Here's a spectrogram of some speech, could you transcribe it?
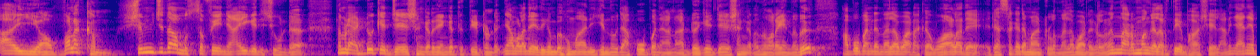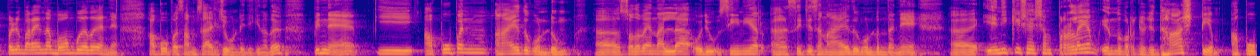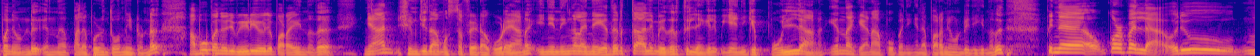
അയ്യോ വണക്കം. ഷിംജിത മുസ്തഫയെ ന്യായീകരിച്ചുകൊണ്ട് നമ്മുടെ അഡ്വക്കേറ്റ് ജയശങ്കർ രംഗത്തെത്തിയിട്ടുണ്ട്. ഞാൻ വളരെയധികം ബഹുമാനിക്കുന്ന ഒരു അപ്പൂപ്പനാണ് അഡ്വക്കേറ്റ് ജയശങ്കർ എന്ന് പറയുന്നത്. അപ്പൂപ്പന്റെ നിലപാടൊക്കെ വളരെ രസകരമായിട്ടുള്ള നിലപാടുകളാണ്. നർമ്മം കലർത്തിയ ഭാഷയിലാണ്. ഞാൻ എപ്പോഴും പറയുന്ന ബോംബ് കഥ തന്നെ അപ്പൂപ്പ സംസാരിച്ചു കൊണ്ടിരിക്കുന്നത്. പിന്നെ ഈ അപ്പൂപ്പൻ ആയതുകൊണ്ടും സ്വതവേ നല്ല ഒരു സീനിയർ സിറ്റിസൺ ആയതുകൊണ്ടും തന്നെ എനിക്ക് ശേഷം പ്രളയം എന്ന് പറഞ്ഞൊരു ധാഷ്ട്യം അപ്പൂപ്പനുണ്ട് എന്ന് പലപ്പോഴും തോന്നിയിട്ടുണ്ട്. അപ്പൂപ്പൻ ഒരു വീഡിയോയിൽ പറയുന്നത് ഞാൻ ഷിംജിത മുസ്തഫയുടെ കൂടെയാണ്. ഇനി നിങ്ങൾ എന്നെ എതിർത്താലും എതിർത്തില്ലെങ്കിലും എനിക്ക് പുല്ലാണ് എന്നൊക്കെയാണ് അപ്പൂപ്പൻ ഇങ്ങനെ പറഞ്ഞുകൊണ്ടിരിക്കുന്നത്. പിന്നെ കുഴപ്പമില്ല. ഒരു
